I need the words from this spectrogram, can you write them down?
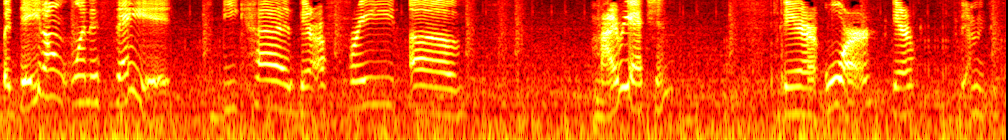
But they don't want to say it because they're afraid of my reaction. They're or they're I'm just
